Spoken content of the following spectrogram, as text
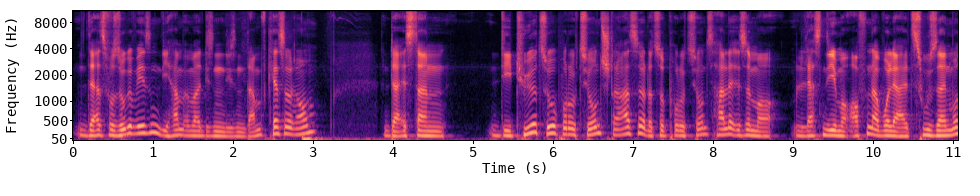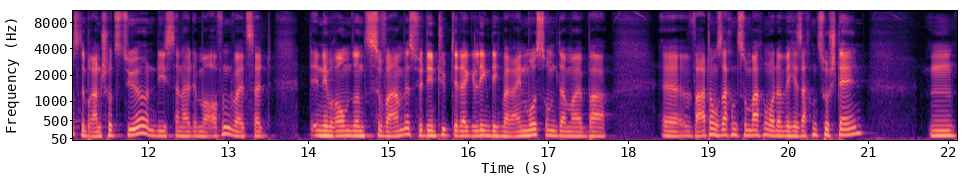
da ist wohl so gewesen, die haben immer diesen, diesen Dampfkesselraum. Da ist dann die Tür zur Produktionsstraße oder zur Produktionshalle ist immer, lassen die immer offen, obwohl er halt zu sein muss, eine Brandschutztür und die ist dann halt immer offen, weil es halt in dem Raum sonst zu warm ist für den Typ, der da gelegentlich mal rein muss, um da mal ein paar äh, Wartungssachen zu machen oder welche Sachen zu stellen. Hm,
